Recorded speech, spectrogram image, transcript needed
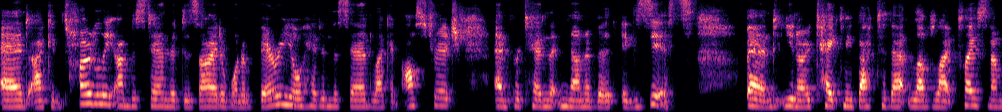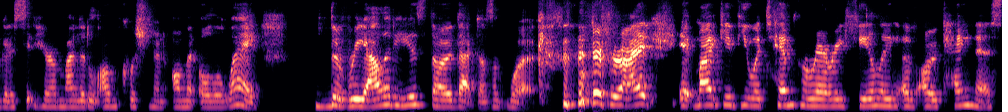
And I can totally understand the desire to want to bury your head in the sand like an ostrich and pretend that none of it exists. And, you know, take me back to that love light place. And I'm going to sit here on my little om cushion and om it all away the reality is though that doesn't work right? It might give you a temporary feeling of okayness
